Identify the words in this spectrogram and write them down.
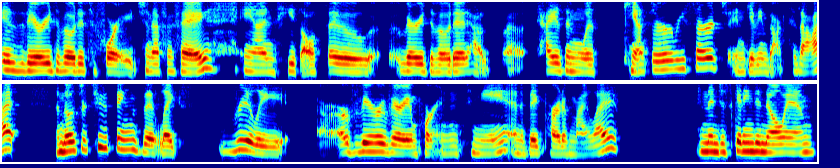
is very devoted to 4-H and FFA, and he's also very devoted, has uh, ties in with cancer research and giving back to that. And those are two things that like really are very, very important to me and a big part of my life. And then just getting to know him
